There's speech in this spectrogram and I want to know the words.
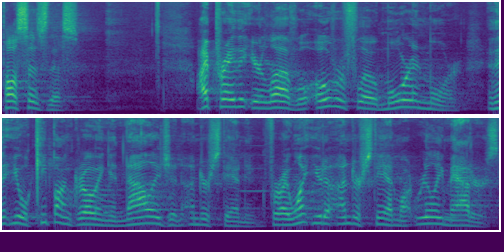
Paul says this, I pray that your love will overflow more and more and that you will keep on growing in knowledge and understanding. For I want you to understand what really matters,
